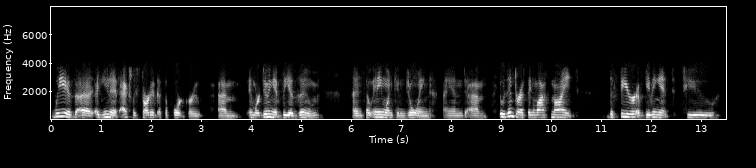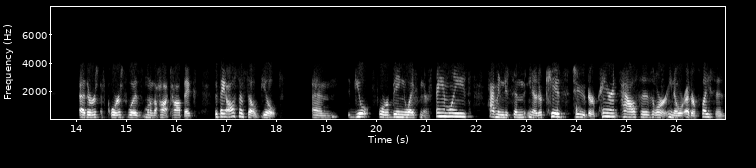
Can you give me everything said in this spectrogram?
we as a, a, unit actually started a support group, um, and we're doing it via Zoom, and so anyone can join. And um, it was interesting last night. The fear of giving it to others, of course, was one of the hot topics, but they also felt guilt, um, guilt for being away from their families, having to send you know their kids to their parents' houses or you know or other places.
